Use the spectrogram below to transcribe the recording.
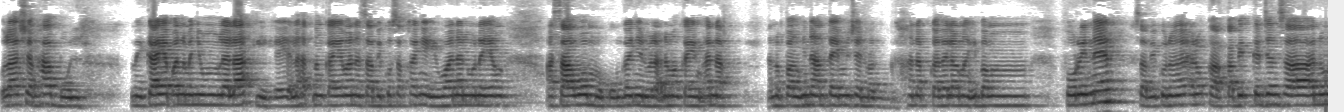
wala siyang habol. May kaya pa naman yung lalaki. Kaya lahat ng kayamanan, sabi ko sa kanya, iwanan mo na yung asawa mo. Kung ganyan, wala namang kayong anak. Ano pang inaantay mo dyan? Maghanap ka na lang ng ibang foreigner. Sabi ko na nga, ano, kakabit ka dyan sa ano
